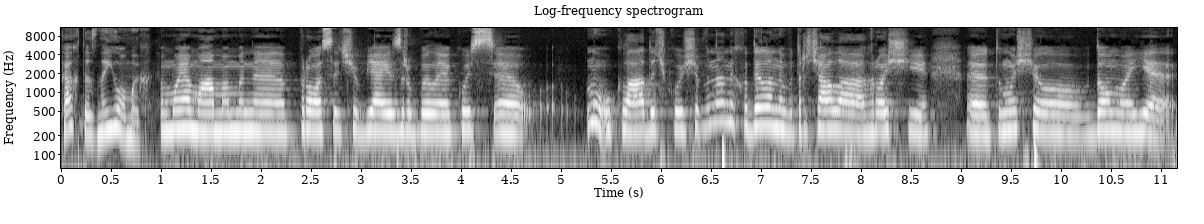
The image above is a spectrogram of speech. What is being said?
батьках та знайомих. Моя мама мене просить, щоб я їй зробила якусь е, ну, укладочку, щоб вона не ходила, не витрачала гроші, е, тому що вдома є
